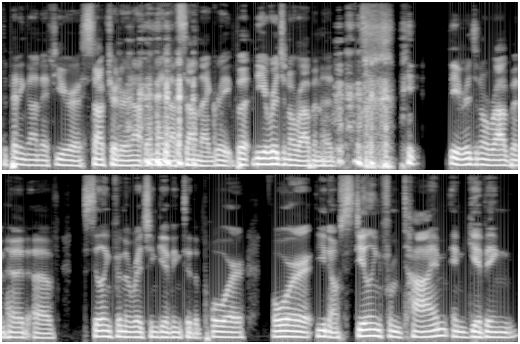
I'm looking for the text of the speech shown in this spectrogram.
depending on if you're a stock trader or not, that might not sound that great. But the original Robin Hood, the, the original Robin Hood of stealing from the rich and giving to the poor, or you know, stealing from time and giving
